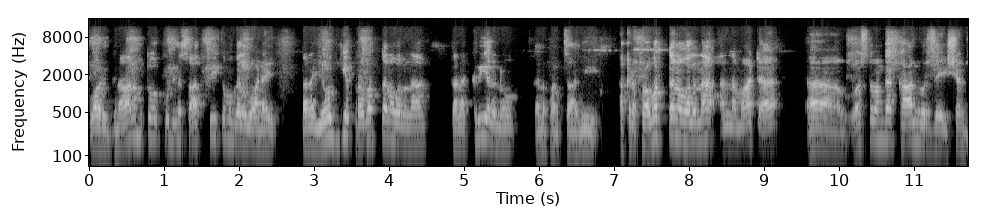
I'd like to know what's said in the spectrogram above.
వాడు జ్ఞానముతో కూడిన సాత్వికము గలవాడై తన యోగ్య ప్రవర్తన వలన తన క్రియలను కనపరచాలి. అక్కడ ప్రవర్తన వలన అన్న మాట ఆ వాస్తవంగా కాన్వర్జేషన్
